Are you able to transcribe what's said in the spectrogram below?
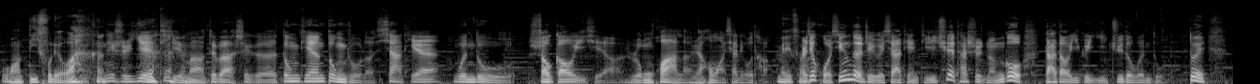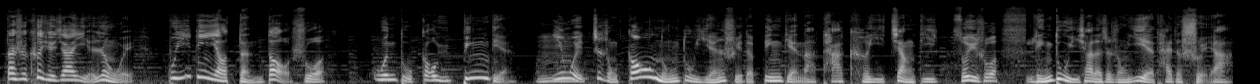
往低处流啊？肯定是液体嘛，对吧？这个冬天冻住了，夏天温度稍高一些啊，融化了，然后往下流淌。没错而且火星的这个夏天的确它是能够达到一个宜居的温度的。对但是科学家也认为，不一定要等到说温度高于冰点，嗯因为这种高浓度盐水的冰点呢，它可以降低，所以说零度以下的这种液态的水啊，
